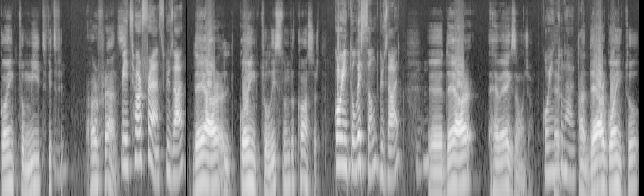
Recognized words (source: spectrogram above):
going to meet with her friends. With her friends. Güzel. They are going to listen to the concert. Going to listen. Güzel. Ee, they are have exam hocam. Going to nerede? Ha, they are going to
